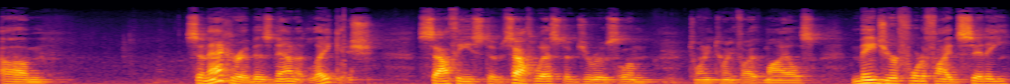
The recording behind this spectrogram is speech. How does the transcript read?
Um, Sennacherib is down at Lachish, southeast of southwest of Jerusalem, 20 25 miles. Major fortified city,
